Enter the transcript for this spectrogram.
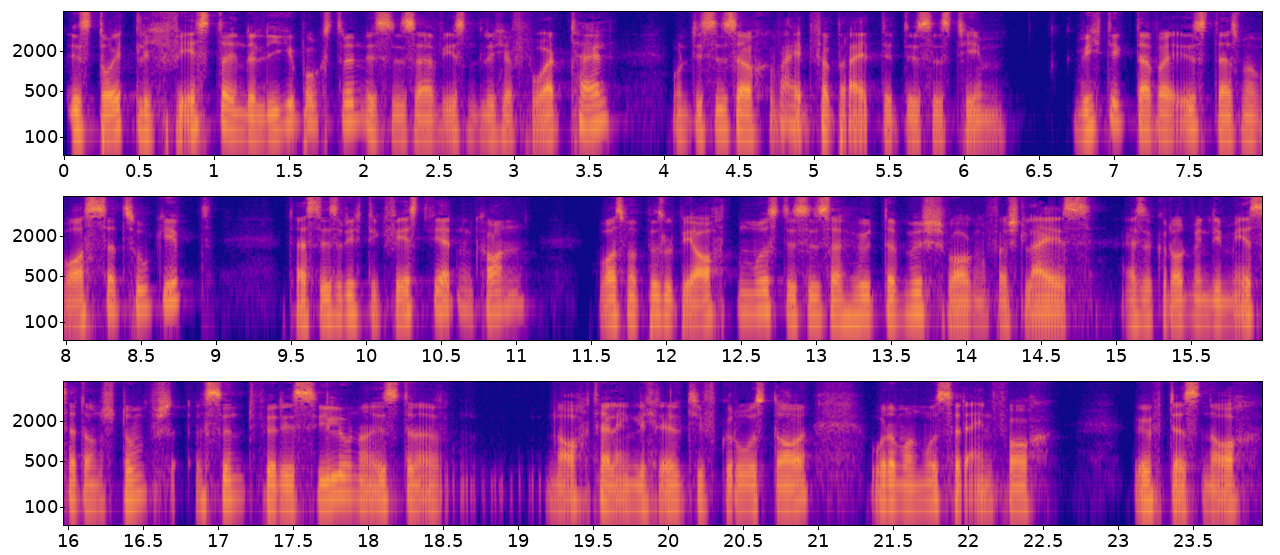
ist deutlich fester in der Liegebox drin. Das ist ein wesentlicher Vorteil und es ist auch weit verbreitet, das System. Wichtig dabei ist, dass man Wasser zugibt, dass das richtig fest werden kann. Was man ein bisschen beachten muss, das ist erhöhter Mischwagenverschleiß. Also gerade wenn die Messer dann stumpf sind für das Silo, dann ist der Nachteil eigentlich relativ groß da. Oder man muss halt einfach öfters nach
